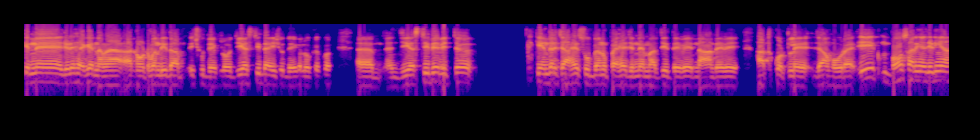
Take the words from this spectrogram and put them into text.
ਕਿੰਨੇ ਜਿਹੜੇ ਹੈਗੇ ਨਵਾਂ ਨੋਟਬੰਦੀ ਦਾ ਇਸ਼ੂ ਦੇਖ ਲਓ ਜੀਐਸਟੀ ਦਾ ਇਸ਼ੂ ਦੇਖ ਲਓ ਕਿਉਂਕਿ ਜੀਐਸਟੀ ਦੇ ਵਿੱਚ ਕੇਂਦਰ ਚਾਹੇ ਸੂਬਿਆਂ ਨੂੰ ਪੈਸੇ ਜਿੰਨੇ ਮਰਜ਼ੀ ਦੇਵੇ, ਨਾ ਦੇਵੇ, ਹੱਥ ਕੁੱਟਲੇ ਜਾਂ ਹੋਰ ਹੈ, ਇਹ ਬਹੁਤ ਸਾਰੀਆਂ ਜਿਹੜੀਆਂ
